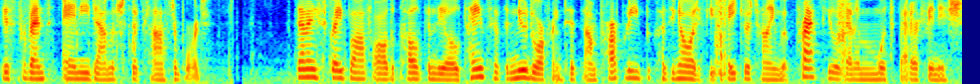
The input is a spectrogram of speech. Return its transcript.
This prevents any damage to the plasterboard. Then I scrape off all the caulk and the old paint so that the new door frame sits on properly because you know what, if you take your time with prep, you'll get a much better finish.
